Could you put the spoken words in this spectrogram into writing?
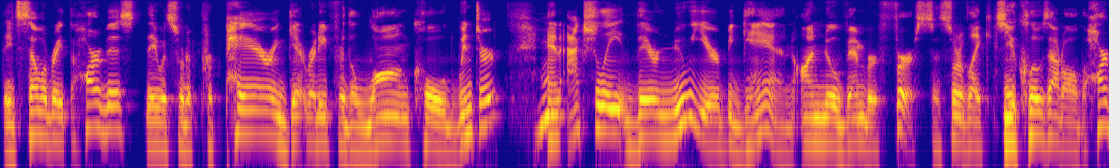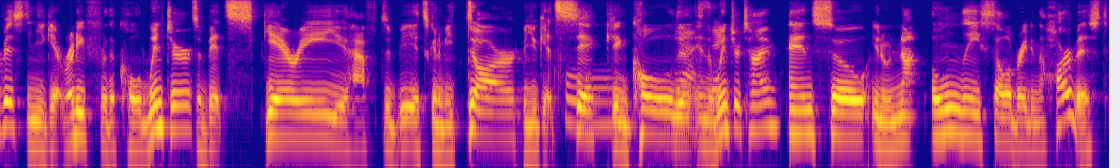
they'd celebrate the harvest. They would sort of prepare and get ready for the long, cold winter. Mm-hmm. And actually, their new year began on November 1st. So it's sort of like, so you close out all the harvest and you get ready for the cold winter. It's a bit scary. You have to be, it's going to be dark. You get sick and cold Yeah, in, in the sick. And so, you know, not only celebrating the harvest,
